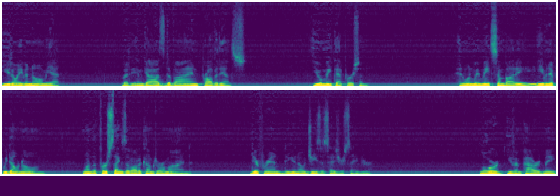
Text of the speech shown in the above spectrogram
You don't even know him yet. But in God's divine providence, you'll meet that person. And when we meet somebody, even if we don't know them, one of the first things that ought to come to our mind Dear friend, do you know Jesus as your Savior? Lord, you've empowered me.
